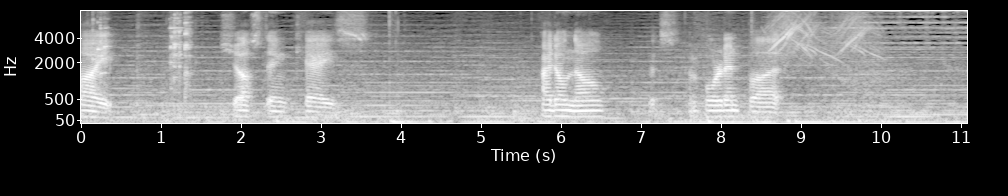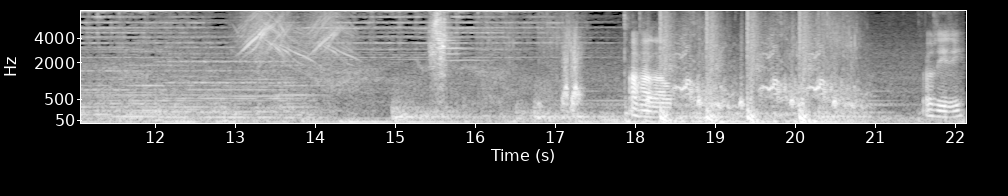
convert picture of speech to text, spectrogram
pipe just in case. I don't know it's important, but Oh, hello. That was easy.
